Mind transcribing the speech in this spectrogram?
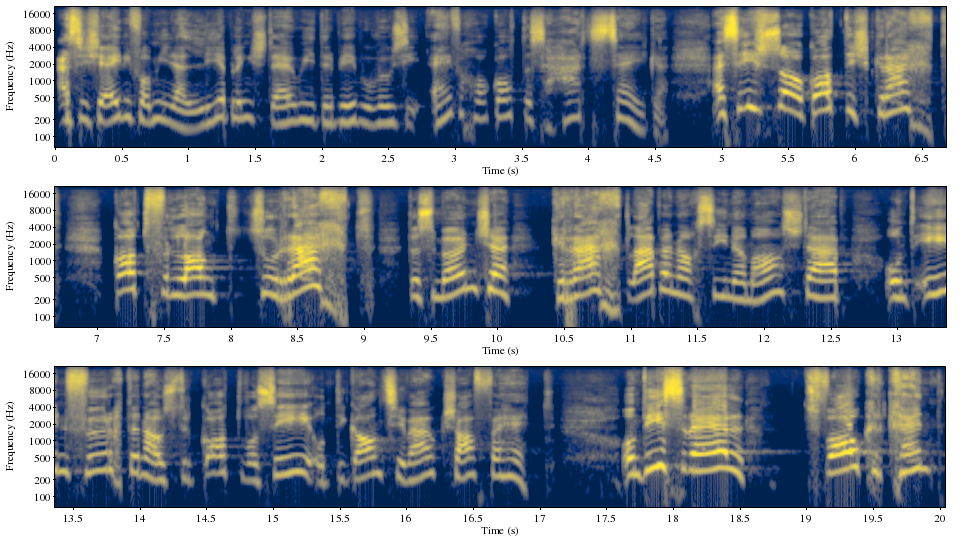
es ist eine meiner Lieblingsstellen in der Bibel, weil sie einfach auch Gottes Herz zeigen. Es ist so, Gott ist gerecht. Gott verlangt zu Recht, dass Menschen gerecht leben nach seinem Maßstab und ihn fürchten als der Gott, der sie und die ganze Welt geschaffen hat. Und Israel, das Volk erkennt,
